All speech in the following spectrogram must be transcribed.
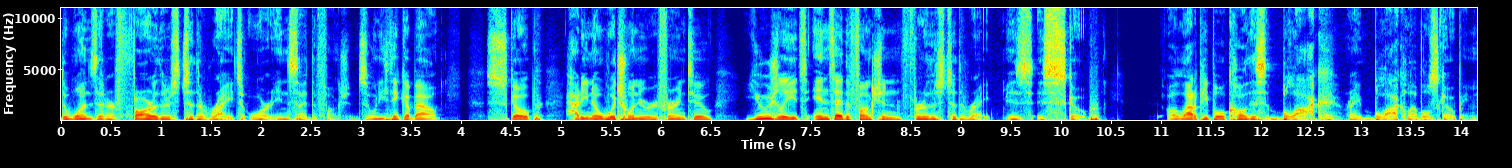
the ones that are farthest to the right or inside the function. So when you think about scope, how do you know which one you're referring to? Usually it's inside the function furthest to the right is, is scope a lot of people call this block, right? Block level scoping.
